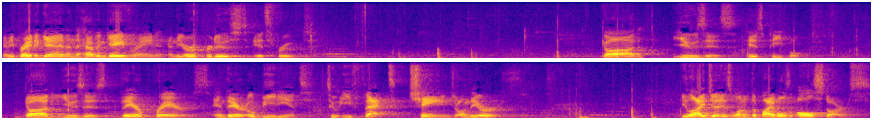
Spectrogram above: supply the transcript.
And he prayed again, and the heaven gave rain, and the earth produced its fruit. God uses his people. God uses their prayers and their obedience to effect change on the earth. Elijah is one of the Bible's all stars.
